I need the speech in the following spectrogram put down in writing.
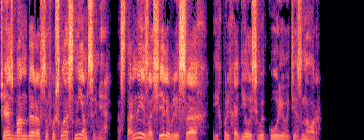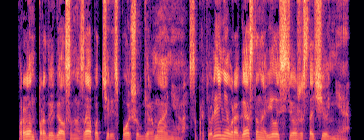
Часть бандеровцев ушла с немцами, остальные засели в лесах, их приходилось выкуривать из нор. Фронт продвигался на запад через Польшу в Германию. Сопротивление врага становилось все ожесточеннее.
